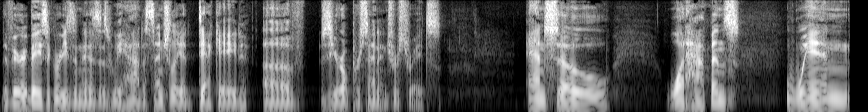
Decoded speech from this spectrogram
The very basic reason is is we had essentially a decade of 0% interest rates. And so what happens when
